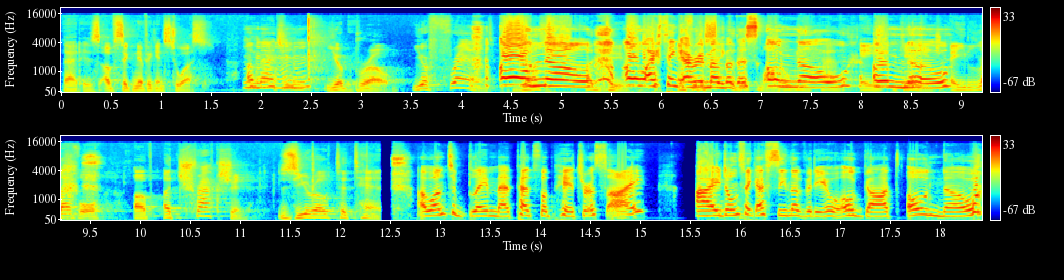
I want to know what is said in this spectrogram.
that is of significance to us. Imagine your bro, your friend. Mm-hmm, Oh, no. Oh, I think And I for the sake remember of this. Oh, model, we no. Oh, no. a level of attraction 0 to 10. I want to blame MatPat for Petra's eye. I don't think I've seen that video. Oh god. Oh no.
